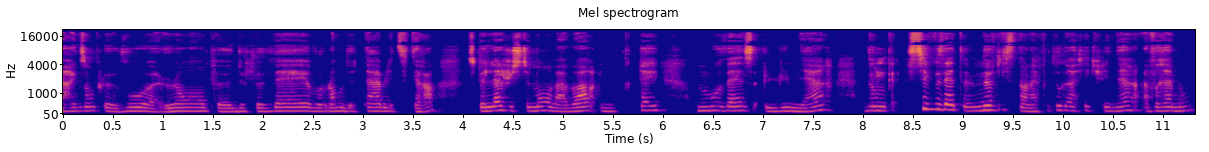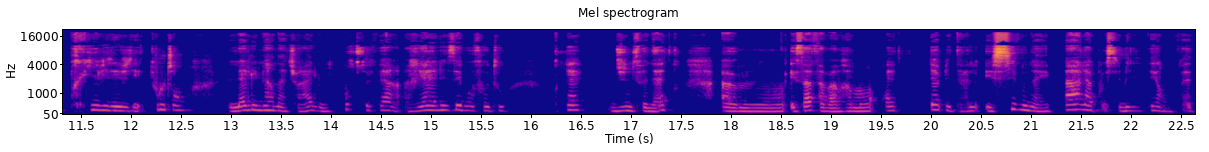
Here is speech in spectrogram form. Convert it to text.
par exemple vos lampes de chevet, vos lampes de table, etc. Parce que là, justement, on va avoir une très mauvaise lumière. Donc, si vous êtes novice dans la photographie culinaire, vraiment privilégiez tout le temps la lumière naturelle. Donc, pour se faire réaliser vos photos près d'une fenêtre. Et ça, ça va vraiment être capital. Et si vous n'avez pas la possibilité, en fait,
